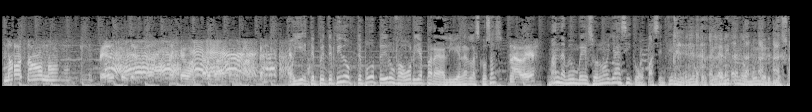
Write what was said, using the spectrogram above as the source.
No, no, no, no. Ni pedo, pues ya está. Hay que aguantar Oye, te, te pido, ¿te puedo pedir un favor ya para aliviar las cosas? A ver, Mándame un beso, ¿no? Ya así como para sentirme bien, porque la neta ando muy nervioso.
